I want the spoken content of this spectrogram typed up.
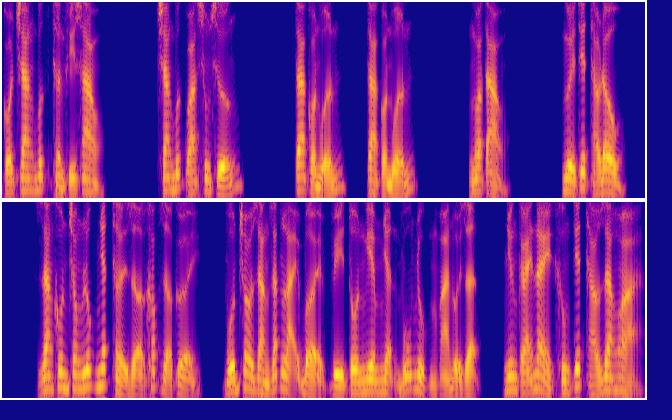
có trang bức thần khí sao? Trang bức quá sung sướng. Ta còn muốn, ta còn muốn. Ngoa tạo người tiết tháo đâu? Giang khôn trong lúc nhất thời dở khóc dở cười, vốn cho rằng rắc lại bởi vì tôn nghiêm nhận vũ nhục mà nổi giận, nhưng cái này không tiết tháo ra hỏa,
